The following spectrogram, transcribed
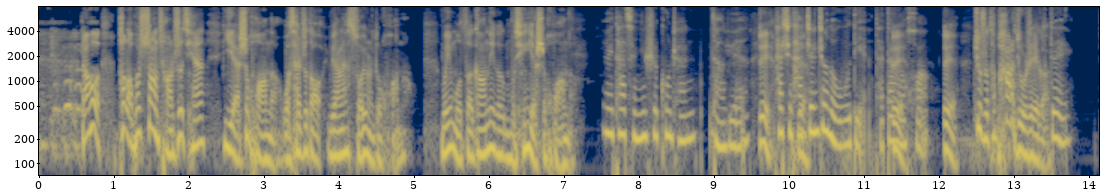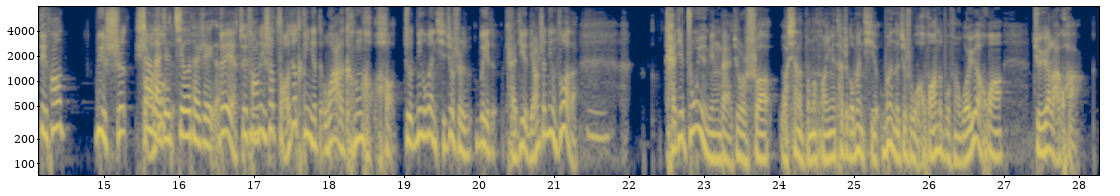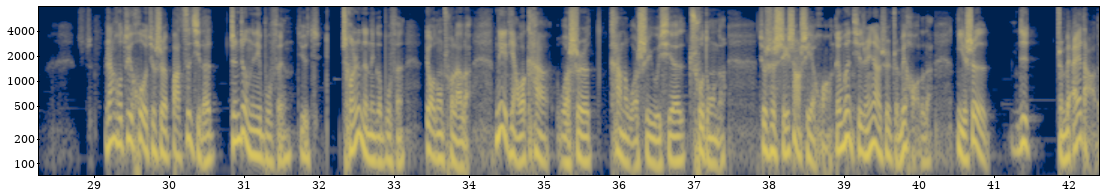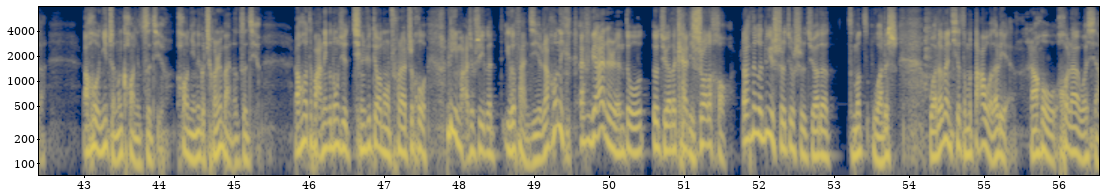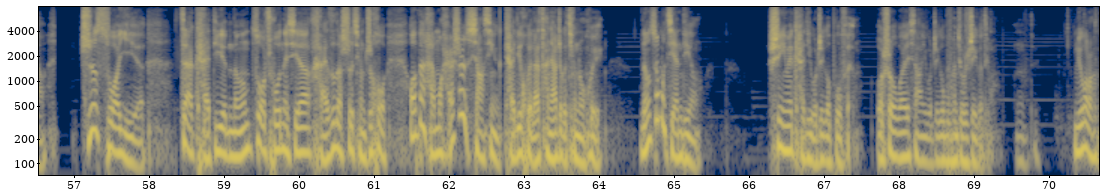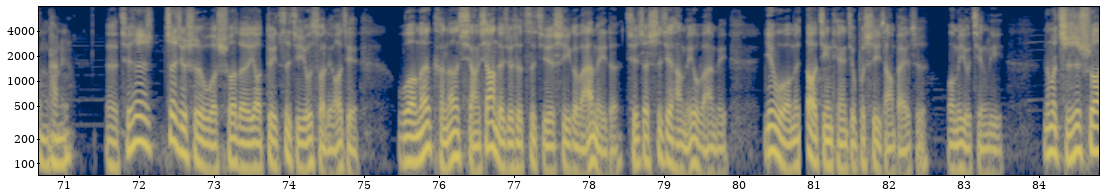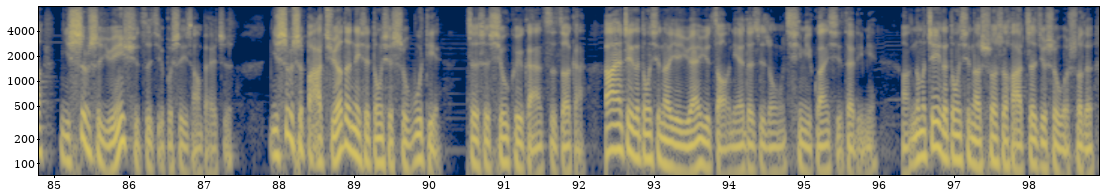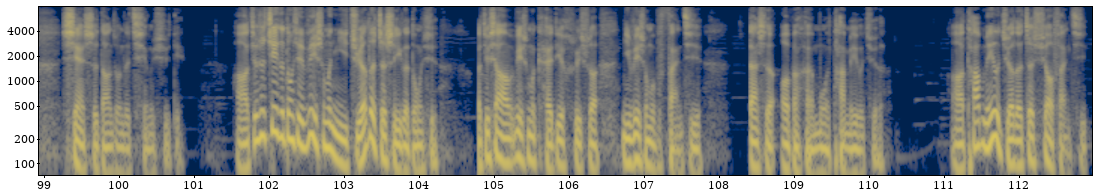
然后他老婆上场之前也是慌的，我才知道原来所有人都是慌的。为母则刚那个母亲也是慌的，因为他曾经是共产党员，对，他是他真正的污点，他当然慌。对，就是他怕的就是这个。对，对方律师上来就揪他这个，对，对方律师早就给你挖的坑好好，就那个问题就是为凯蒂量身定做的。嗯凯蒂终于明白，就是说我现在不能慌，因为他这个问题问的就是我慌的部分，我越慌就越拉垮。然后最后就是把自己的真正的那部分，就承认的那个部分调动出来了。那点我看我是看了我是有些触动的，就是谁上谁也慌。那问题人家是准备好了的，你是你准备挨打的，然后你只能靠你自己，靠你那个成人版的自己。然后他把那个东西情绪调动出来之后，立马就是一个一个反击。然后那个 FBI 的人都都觉得凯蒂说的好，然后那个律师就是觉得怎么我的我的问题怎么打我的脸。然后后来我想，之所以在凯蒂能做出那些孩子的事情之后，奥本海默还是相信凯蒂会来参加这个听证会，能这么坚定，是因为凯蒂有这个部分。我说我也想有这个部分，就是这个地方。嗯，对。刘老师怎么看这个？呃，其实这就是我说的，要对自己有所了解。我们可能想象的就是自己是一个完美的，其实这世界上没有完美，因为我们到今天就不是一张白纸，我们有经历。那么只是说，你是不是允许自己不是一张白纸？你是不是把觉得那些东西是污点？这是羞愧感、自责感。当然，这个东西呢也源于早年的这种亲密关系在里面啊。那么这个东西呢，说实话，这就是我说的现实当中的情绪点啊，就是这个东西为什么你觉得这是一个东西？就像为什么凯蒂会说你为什么不反击？但是奥本海默他没有觉得，啊，他没有觉得这需要反击，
